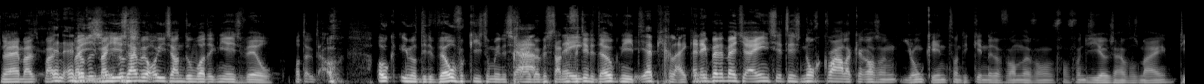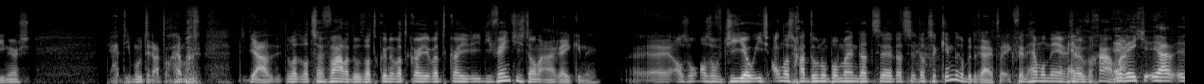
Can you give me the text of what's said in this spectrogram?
maar, maar, En- en maar, dat is- maar hier zijn we iets aan doen wat ik niet eens wil. Want ook, ook, iemand die er wel voor kiest om in de schijnwerper te staan, nee. die verdient het ook niet. Je hebt je gelijk. En in. ik ben het met je eens, het is nog kwalijker als een jong kind. Want die kinderen van, eh, van, van, van Gio zijn volgens mij tieners. Ja, die moeten daar toch helemaal... Ja, wat, wat zijn vader doet, wat, kunnen, wat kan je, wat kan je die ventjes dan aanrekenen? Eh, alsof, alsof Gio iets anders gaat doen op het moment dat, ze dat, ze, dat ze kinderen bedrijft. Ik vind het helemaal nergens En- over gaan. En Maar, weet je, ja, eh,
